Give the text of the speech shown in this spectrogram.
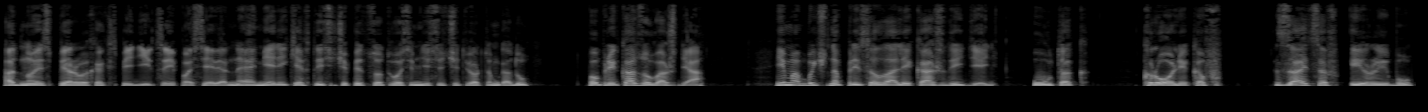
одной из первых экспедиций по Северной Америке в 1584 году, по приказу вождя, им обычно присылали каждый день уток, кроликов, зайцев и рыбу,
